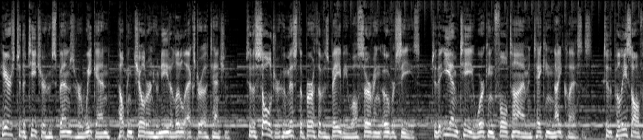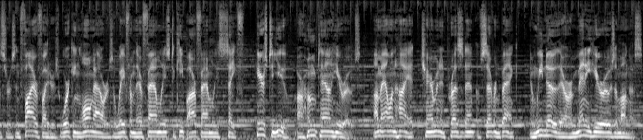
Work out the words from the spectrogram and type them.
Here's to the teacher who spends her weekend helping children who need a little extra attention. To the soldier who missed the birth of his baby while serving overseas. To the EMT working full time and taking night classes to the police officers and firefighters working long hours away from their families to keep our families safe. Here's to you, our hometown heroes. I'm Alan Hyatt, Chairman and President of Severn Bank, and we know there are many heroes among us,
